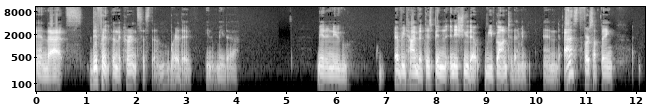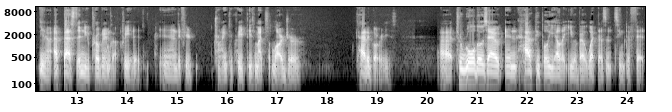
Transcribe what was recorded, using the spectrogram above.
and that's different than the current system where they've you know made a made a new every time that there's been an issue that we've gone to them and, and asked for something you know at best a new program got created and if you're trying to create these much larger categories uh, to roll those out and have people yell at you about what doesn't seem to fit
